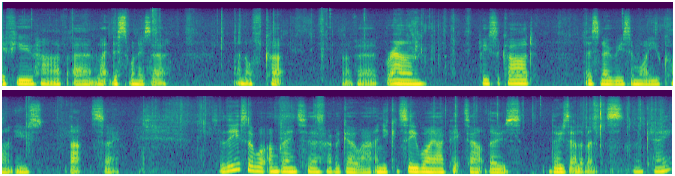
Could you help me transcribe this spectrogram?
if you have um, like this one is a an offcut of a brown piece of card. There's no reason why you can't use that so. So these are what I'm going to have a go at and you can see why I picked out those those elements okay?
